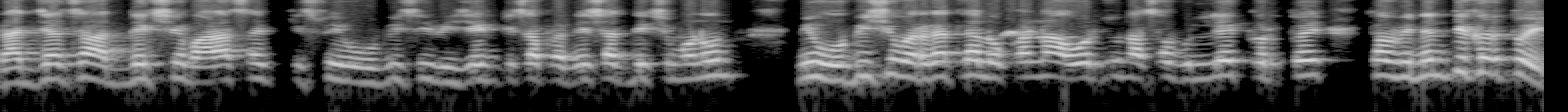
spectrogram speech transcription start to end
राज्याचा अध्यक्ष बाळासाहेब किसवे ओबीसी विजेंटीचा प्रदेशाध्यक्ष म्हणून मी ओबीसी वर्गातल्या लोकांना आवर्जून असा उल्लेख करतोय किंवा विनंती करतोय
